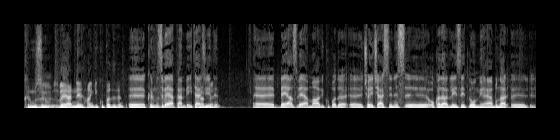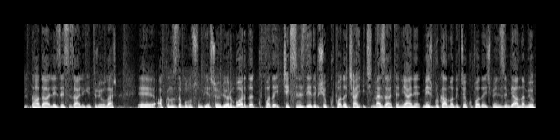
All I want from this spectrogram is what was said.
Kırmızı veya ne hangi kupa dedin? e, kırmızı veya pembeyi tercih Pembe. edin. E, beyaz veya mavi kupada e, çay içerseniz e, o kadar lezzetli olmuyor. Yani bunlar e, daha da lezzetsiz hale getiriyorlar. E, aklınızda bulunsun diye söylüyorum. Bu arada kupada içeceksiniz diye de bir şey yok. Kupada çay içilmez zaten. Yani mecbur kalmadıkça kupada içmenizin bir anlamı yok.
